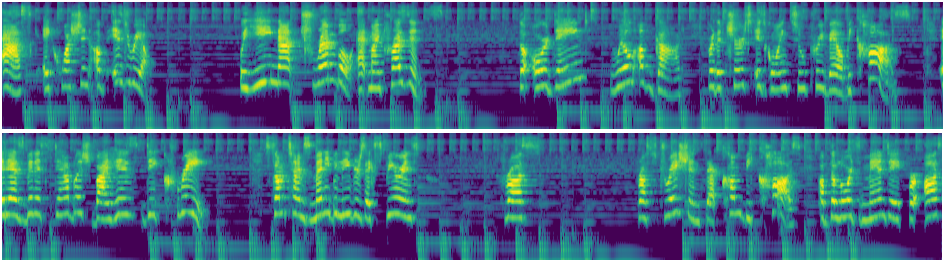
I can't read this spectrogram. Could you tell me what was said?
asked a question of Israel Will ye not tremble at my presence? The ordained will of God for the church is going to prevail because it has been established by His decree. Sometimes many believers experience frust- frustrations that come because of the Lord's mandate for us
